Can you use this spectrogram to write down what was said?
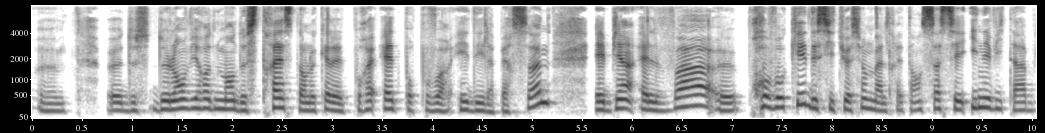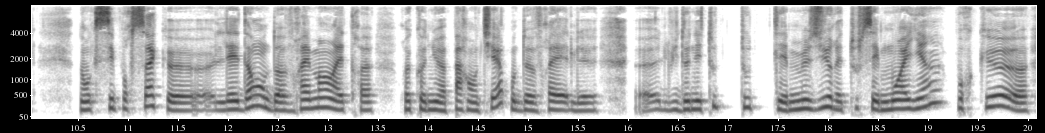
de, de l'environnement de stress dans lequel elle pourrait être pour pouvoir aider la personne, eh bien, elle va provoquer des situations de maltraitance. Ça, c'est inévitable. Donc, c'est pour ça que l'aidant doit vraiment être reconnu à part entière. On devrait le, lui donner toutes les mesures et tous ses moyens pour que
